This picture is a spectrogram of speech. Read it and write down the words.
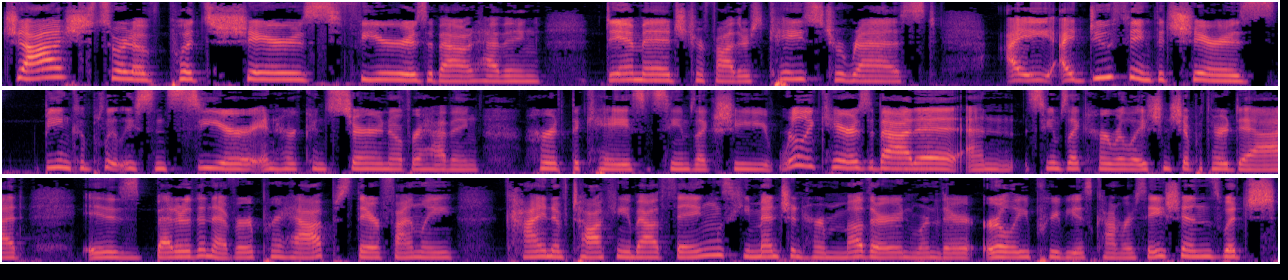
Josh sort of puts Cher's fears about having damaged her father's case to rest. I I do think that Cher is being completely sincere in her concern over having hurt the case. It seems like she really cares about it, and it seems like her relationship with her dad is better than ever, perhaps. They're finally kind of talking about things. He mentioned her mother in one of their early previous conversations, which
